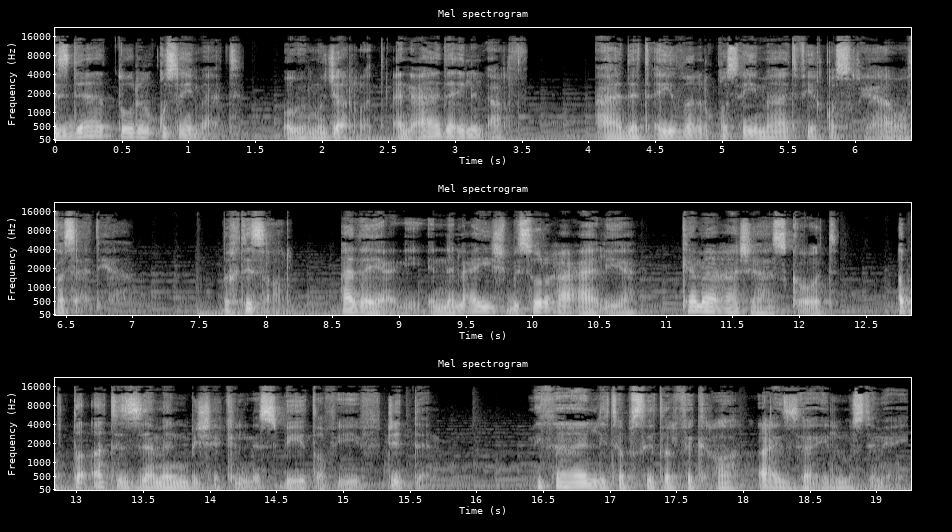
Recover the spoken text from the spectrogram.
ازداد طول القسيمات وبمجرد أن عاد إلى الأرض عادت أيضا القسيمات في قصرها وفسادها. باختصار هذا يعني أن العيش بسرعة عالية كما عاشها سكوت أبطأت الزمن بشكل نسبي طفيف جدا. مثال لتبسيط الفكرة أعزائي المستمعين.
